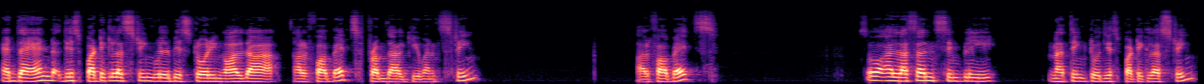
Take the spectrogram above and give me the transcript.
at the end this particular string will be storing all the alphabets from the given string. Alphabets so i'll assign simply nothing to this particular string.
